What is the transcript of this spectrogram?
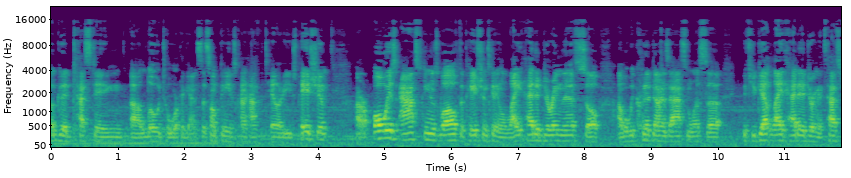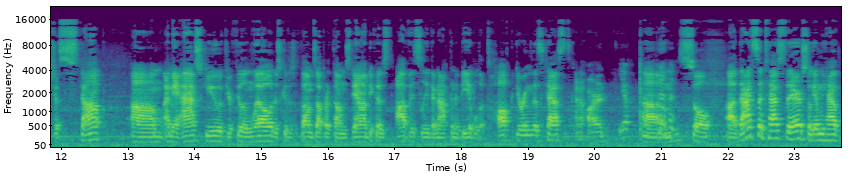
a good testing uh, load to work against. It's something you just kind of have to tailor to each patient. Are always asking as well if the patient's getting lightheaded during this. So uh, what we could have done is ask Melissa, if you get lightheaded during the test, just stop um, I may ask you if you're feeling well, just give us a thumbs up or thumbs down because obviously they're not going to be able to talk during this test. It's kind of hard. Yep. um, so uh, that's the test there. So again, we have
